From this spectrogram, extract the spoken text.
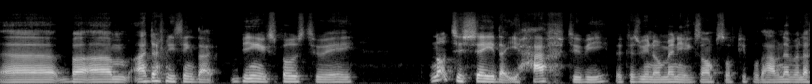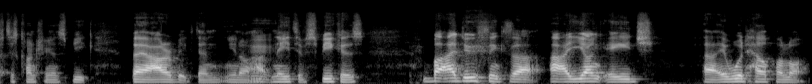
Uh, but um, I definitely think that being exposed to a, not to say that you have to be, because we know many examples of people that have never left this country and speak better Arabic than you know mm. native speakers. But I do think that at a young age, uh, it would help a lot.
